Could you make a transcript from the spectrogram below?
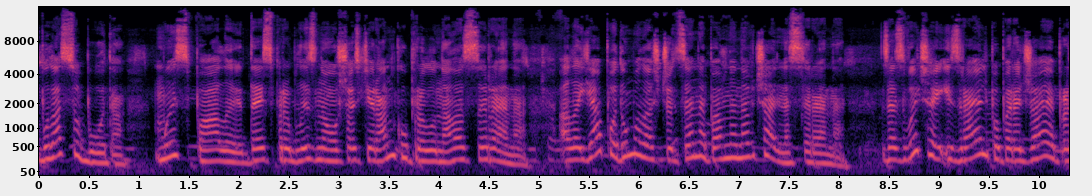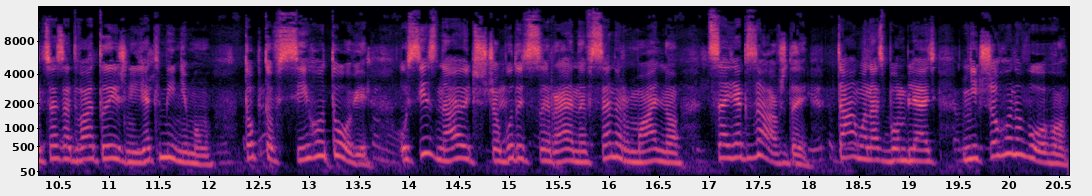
Була субота. Ми спали. Десь приблизно о 6 ранку пролунала сирена. Але я подумала, що це напевне навчальна сирена. Зазвичай Ізраїль попереджає про це за два тижні, як мінімум. Тобто, всі готові. Усі знають, що будуть сирени, все нормально. Це як завжди. Там у нас бомблять. Нічого нового.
